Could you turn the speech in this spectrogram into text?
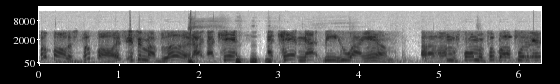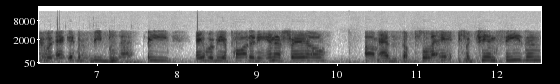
football is football. It's, it's in my blood. I, I can't I can't not be who I am. Uh, I'm a former football player. It would be blessed to be able to be a part of the NFL um, as a player for 10 seasons,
